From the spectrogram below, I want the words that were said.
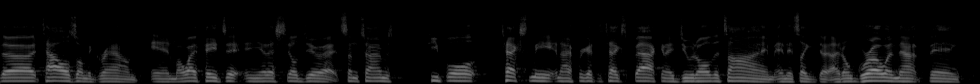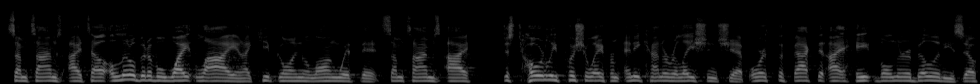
the towels on the ground, and my wife hates it, and yet I still do it. Sometimes people text me and I forget to text back, and I do it all the time. And it's like I don't grow in that thing. Sometimes I tell a little bit of a white lie and I keep going along with it. Sometimes I just totally push away from any kind of relationship. Or it's the fact that I hate vulnerability, so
